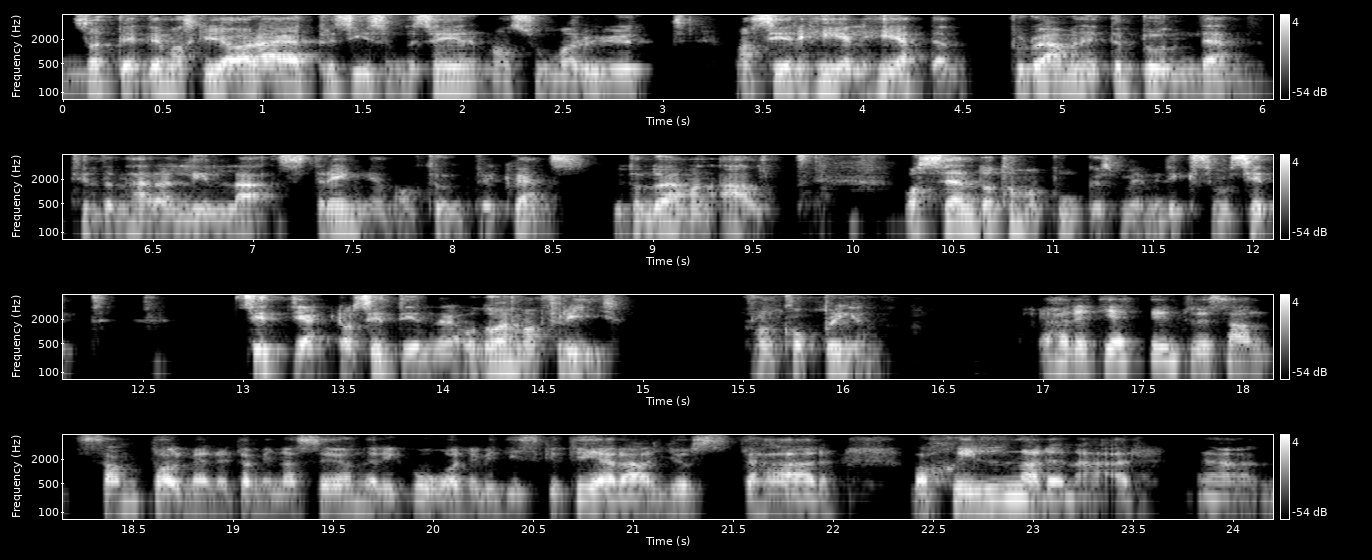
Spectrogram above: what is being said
Mm. Så att det, det, man ska göra är att, precis som du säger, man zoomar ut, man ser helheten. För då är man inte bunden till den här lilla strängen av tung frekvens, utan då är man allt. Och sen då tar man fokus med, med liksom sitt, sitt hjärta och sitt inre och då är man fri från kopplingen. Jag hade ett jätteintressant samtal med en av mina söner igår när vi diskuterade just det här, vad skillnaden är. Eh,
